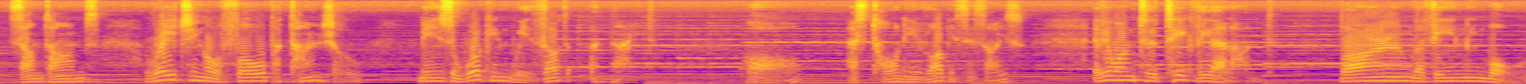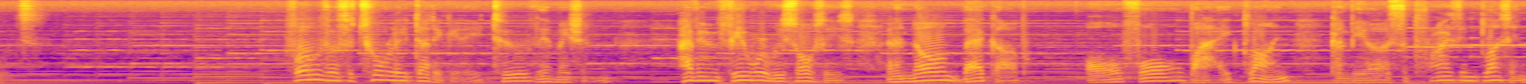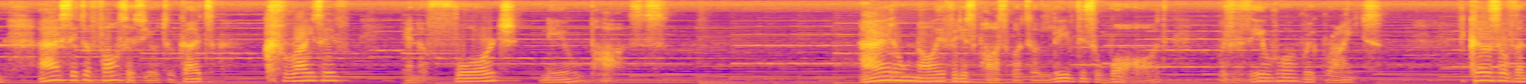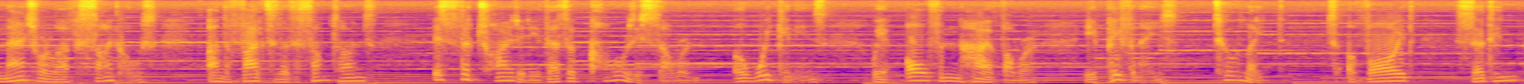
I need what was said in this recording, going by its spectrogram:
sometimes reaching our full potential means working without a night. Or, as Tony Robbins says, if you want to take the island, burn the in boards. For those truly dedicated to their mission, having fewer resources and no backup or fallback plan can be a surprising blessing as it forces you to get creative and forge new paths. I don't know if it is possible to leave this world with zero regrets because of the natural life cycles and the fact that sometimes it's the tragedy that causes our awakenings. We often have our epiphanies too late to avoid certain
